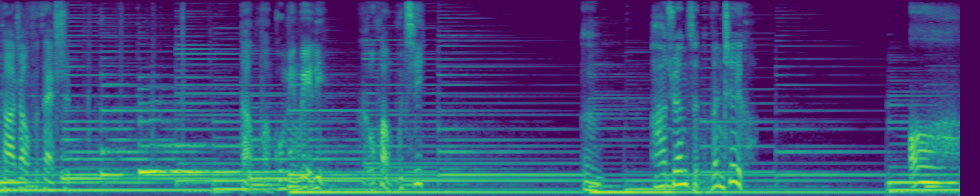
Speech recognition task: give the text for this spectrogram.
大丈夫在世，但患功名未立，何患无妻？嗯，阿娟怎么问这个？哦，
